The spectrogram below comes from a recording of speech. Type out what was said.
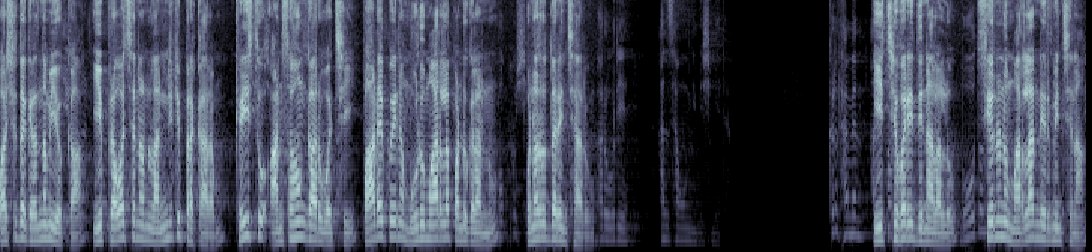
పరిశుద్ధ గ్రంథం యొక్క ఈ ప్రవచనములన్నిటి ప్రకారం క్రీస్తు అన్సహం గారు వచ్చి పాడైపోయిన మూడు మార్ల పండుగలను పునరుద్ధరించారు. ఈ చివరి దినాలలో సీనును మరలా నిర్మించిన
